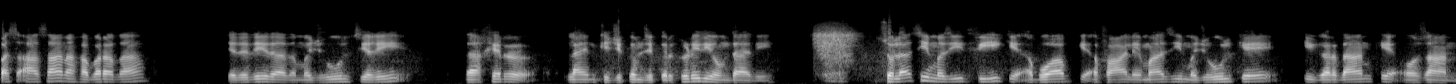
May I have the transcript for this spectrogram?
بس آسان خبره ده چې د دې د مجهول صيغه د اخر لاین کې چې کوم ذکر کړی دی هم دا دی ثلاثی مزید فی کې ابواب کې افعال ماضی مجهول کې کی گردان کې اوزان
